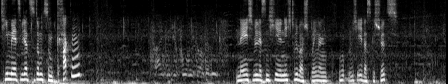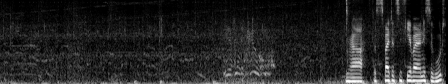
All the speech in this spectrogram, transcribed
Team jetzt wieder zu dumm zum Kacken. Nee, ich will jetzt nicht hier nicht drüber springen, dann holt nicht eh das Geschütz. Ja, das zweite C4 war ja nicht so gut.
